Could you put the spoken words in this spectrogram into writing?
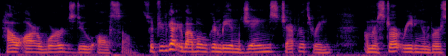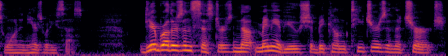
how our words do also. So if you've got your Bible, we're going to be in James chapter 3. I'm going to start reading in verse 1, and here's what he says Dear brothers and sisters, not many of you should become teachers in the church.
